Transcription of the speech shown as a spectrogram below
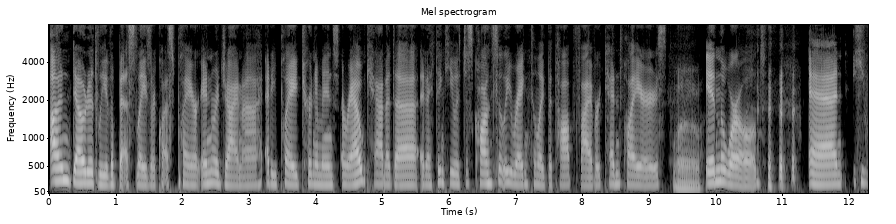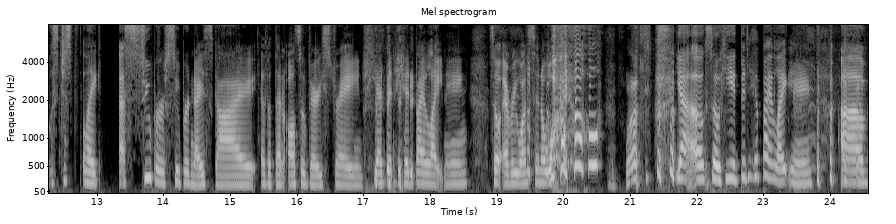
undoubtedly the best Laser Quest player in Regina, and he played tournaments around Canada, and I think he was just constantly ranked in like the top five or ten players Whoa. in the world, and he was just like. A super, super nice guy, but then also very strange. He had been hit by lightning. So every once in a while, What? yeah. Oh, so he had been hit by lightning um,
